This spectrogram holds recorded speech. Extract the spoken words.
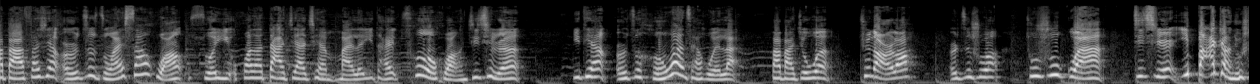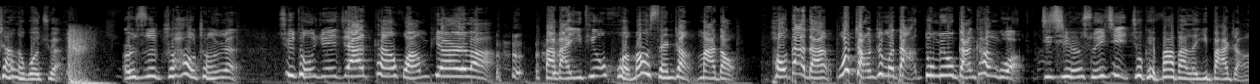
爸爸发现儿子总爱撒谎，所以花了大价钱买了一台测谎机器人。一天，儿子很晚才回来，爸爸就问去哪儿了。儿子说图书馆。机器人一巴掌就扇了过去，儿子只好承认去同学家看黄片了。爸爸一听火冒三丈，骂道：“好大胆！我长这么大都没有敢看过。”机器人随即就给爸爸了一巴掌。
